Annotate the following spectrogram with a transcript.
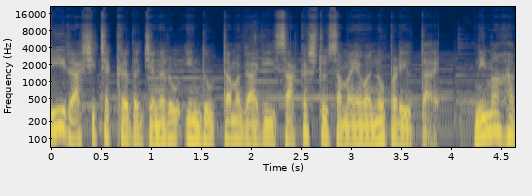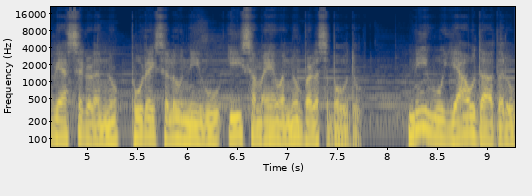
ಈ ರಾಶಿಚಕ್ರದ ಜನರು ಇಂದು ತಮಗಾಗಿ ಸಾಕಷ್ಟು ಸಮಯವನ್ನು ಪಡೆಯುತ್ತಾರೆ. ನಿಮ್ಮ ಹವ್ಯಾಸಗಳನ್ನು ಪೂರೈಸಲು ನೀವು ಈ ಸಮಯವನ್ನು ಬಳಸಬಹುದು. ನೀವು ಯಾವುದಾದರೂ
